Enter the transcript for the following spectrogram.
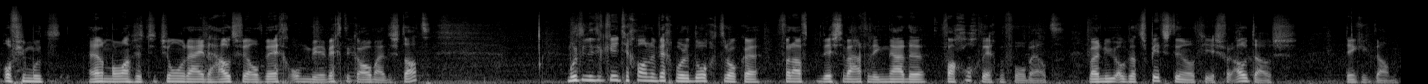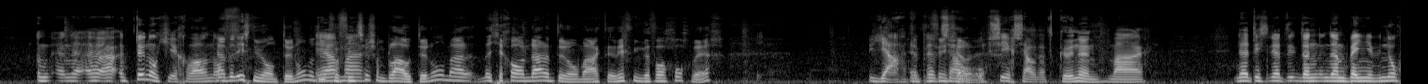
of je moet helemaal langs het station rijden, Houtveld weg, om weer weg te komen uit de stad. Moet er niet een keertje gewoon een weg worden doorgetrokken vanaf de Westerwatering naar de Van Gogweg bijvoorbeeld? Waar nu ook dat spitstunneltje is voor auto's, denk ik dan. Een, een, eh, een tunneltje gewoon. Ja, of- er is nu al een tunnel, natuurlijk Ja, voor maar- fietsers, een blauwe tunnel. Maar dat je gewoon daar een tunnel maakt richting de Van Gogweg. Ja, dat, dat provinciale zou, weg. op zich zou dat kunnen, maar dat is, dat, dan, dan ben je nog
